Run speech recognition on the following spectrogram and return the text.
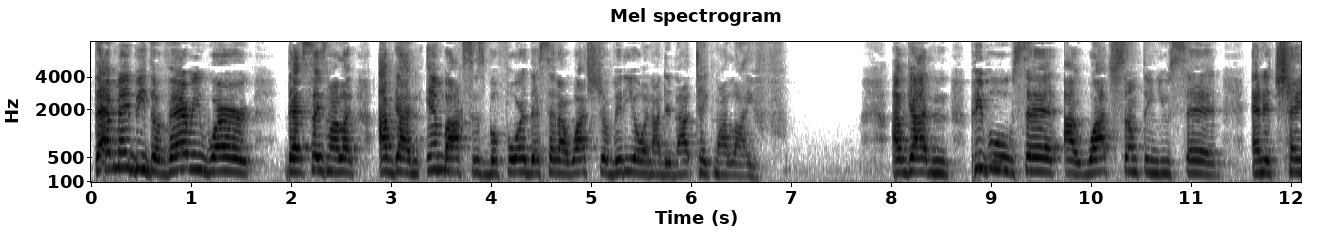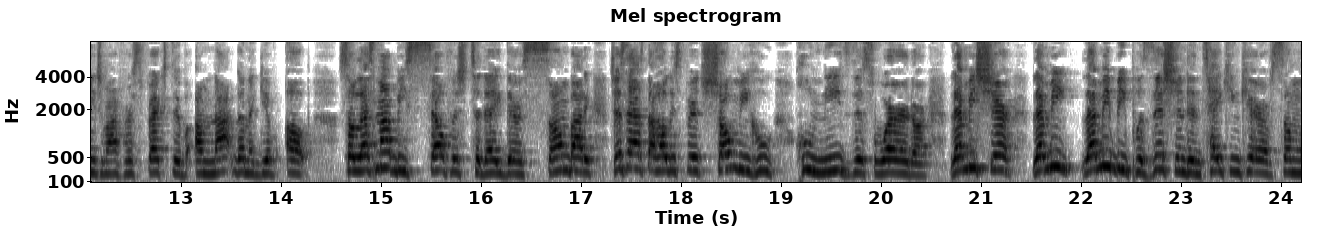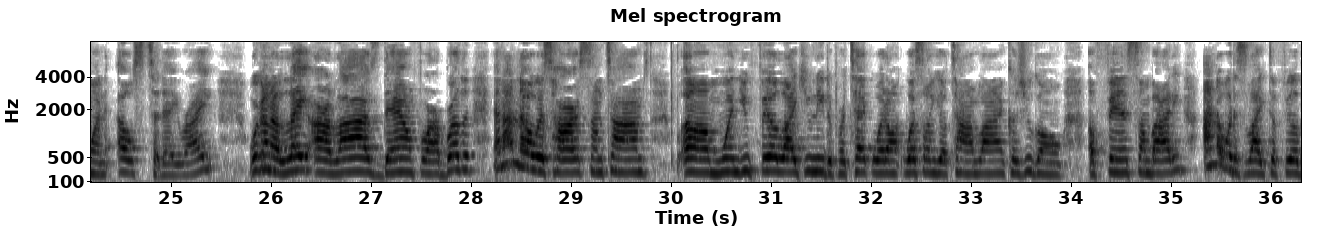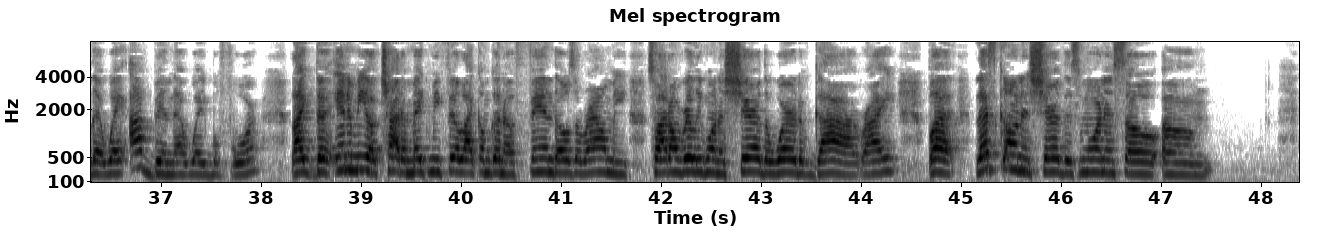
That may be the very word that saves my life. I've gotten inboxes before that said, I watched your video and I did not take my life. I've gotten people who said, I watched something you said and it changed my perspective. I'm not going to give up. So let's not be selfish today. There's somebody, just ask the Holy Spirit, show me who, who needs this word or let me share, let me, let me be positioned in taking care of someone else today, right? We're going to lay our lives down for our brother. And I know it's hard sometimes um, when you feel like you need to protect what on, what's on your timeline because you're going to offend somebody. I know what it's like to feel that way. I've been that way before. Like the enemy will try to make me feel like I'm going to offend those around me. So I don't really want to share the word of God, right? But let's go on and share this morning so um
